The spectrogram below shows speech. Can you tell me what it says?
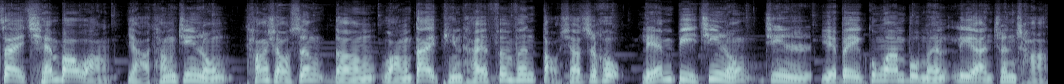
在钱宝网、亚唐金融、唐小生等网贷平台纷纷倒下之后，联币金融近日也被公安部门立案侦查。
